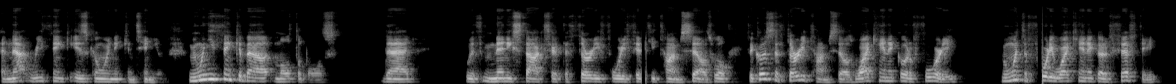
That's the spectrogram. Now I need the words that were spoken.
And that rethink is going to continue. I mean, when you think about multiples that with many stocks are at the 30, 40, 50 times sales, well, if it goes to 30 times sales, why can't it go to 40? If it went to 40, why can't it go to 50?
